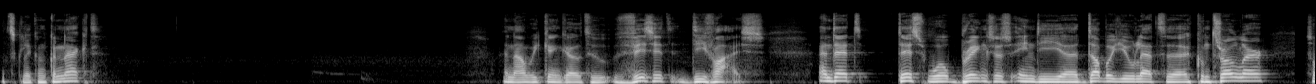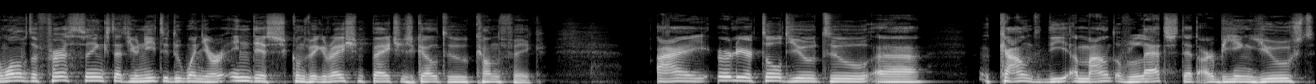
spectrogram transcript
Let's click on connect. And now we can go to visit device. And that this will brings us in the uh, WLED uh, controller. So one of the first things that you need to do when you're in this configuration page is go to config. I earlier told you to uh, count the amount of LEDs that are being used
